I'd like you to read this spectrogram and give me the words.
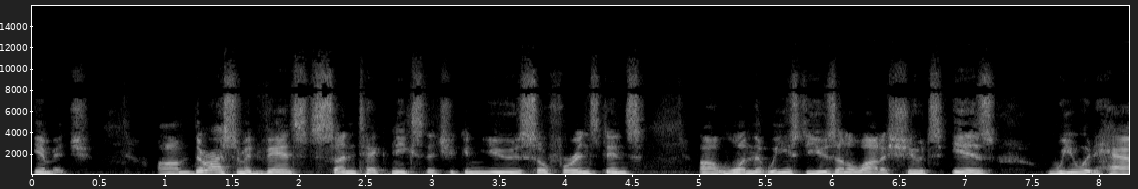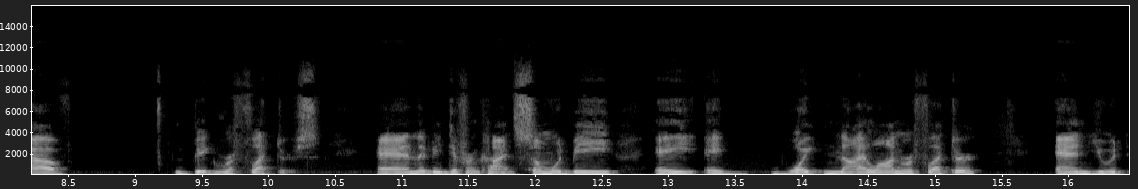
image. Um, there are some advanced sun techniques that you can use. So for instance, uh, one that we used to use on a lot of shoots is we would have big reflectors and there'd be different kinds. Some would be a, a white nylon reflector, and you would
